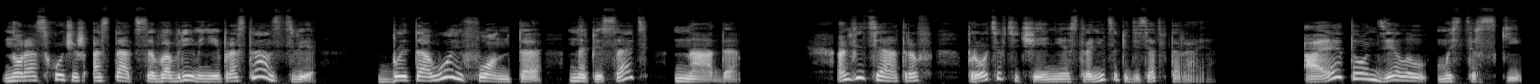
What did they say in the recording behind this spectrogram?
но раз хочешь остаться во времени и пространстве, бытовой фон-то написать надо. Амфитеатров против течения, страница 52. А это он делал мастерски.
